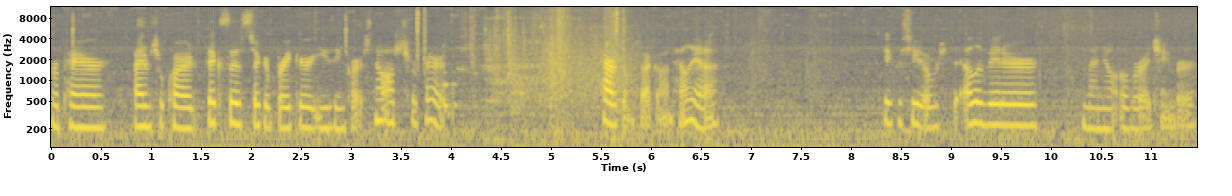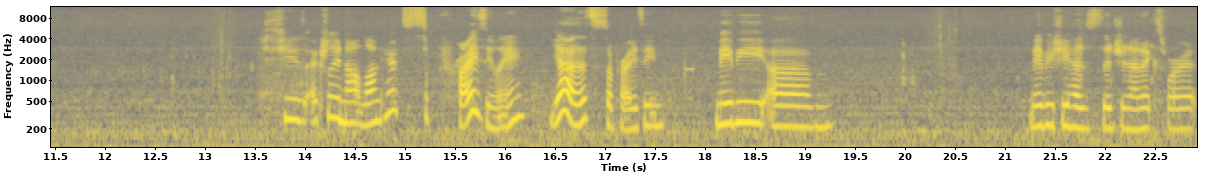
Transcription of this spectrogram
Repair. Items required. Fix this circuit breaker using parts. No, I'll just repair it. Power comes back on. Hell yeah. Take proceed over to the elevator. Manual override chamber. She's actually not long haired? Surprisingly. Yeah, that's surprising. Maybe, um. Maybe she has the genetics for it.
